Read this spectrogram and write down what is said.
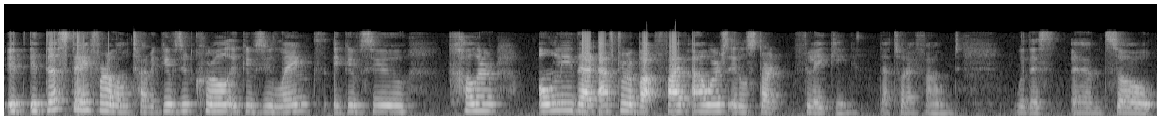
it, it does stay for a long time. It gives you curl it gives you length it gives you color. Only that after about five hours it'll start flaking. That's what I found with this. And so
